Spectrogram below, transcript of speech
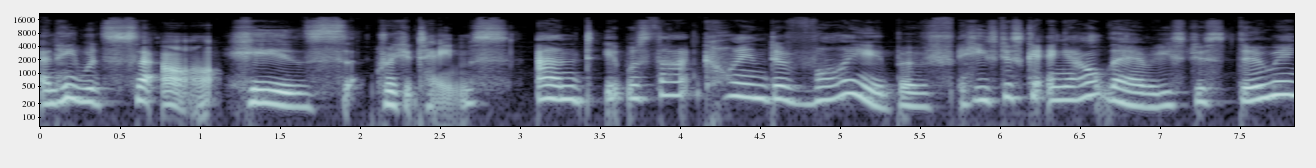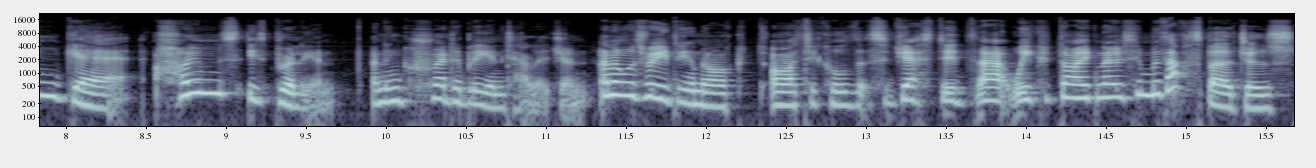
and he would set up his cricket teams and it was that kind of vibe of he's just getting out there, he's just doing it. Holmes is brilliant and incredibly intelligent. And I was reading an article that suggested that we could diagnose him with Asperger's.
